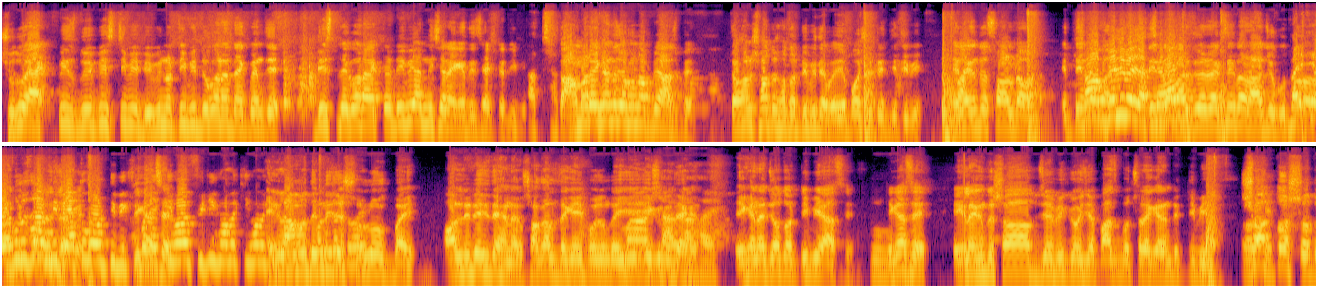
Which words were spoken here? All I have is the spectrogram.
শুধু এক পিস দুই পিস টিভি বিভিন্ন টিভি দোকানে দেখবেন যে ডিসপ্লে করা একটা টিভি আর নিচে রেখে দিচ্ছে একটা টিভি আচ্ছা তো আমার এখানে যখন আপনি আসবেন তখন শত শত টিভি দেবো এই পঁয়ষট্টি ইঞ্চি টিভি এটা কিন্তু সল্ড আউট সব তিনটা বার করে রাখছি এগুলো আমাদের নিজস্ব ভাই। লোক ভাই। অলরেডি দেখেন সকাল থেকে এই পর্যন্ত এইগুলো দেখেন। এখানে যত টিভি আছে ঠিক আছে? এগুলা কিন্তু সব জেবিকে ওই যে পাঁচ বছরের গ্যারান্টি টিভি শত শত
